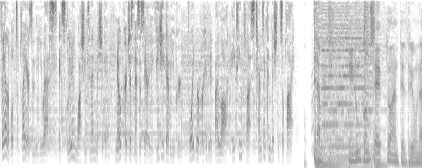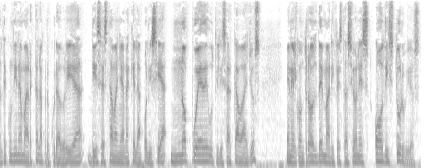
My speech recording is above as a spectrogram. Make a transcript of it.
Available to players in the U.S., excluding Washington and Michigan. No purchase necessary. VGW Group. Void where prohibited by law. 18 plus. Terms and conditions apply. En un concepto ante el Tribunal de Cundinamarca, la Procuraduría dice esta mañana que la policía no puede utilizar caballos en el control de manifestaciones o disturbios.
